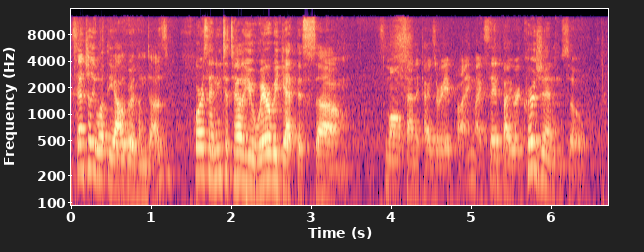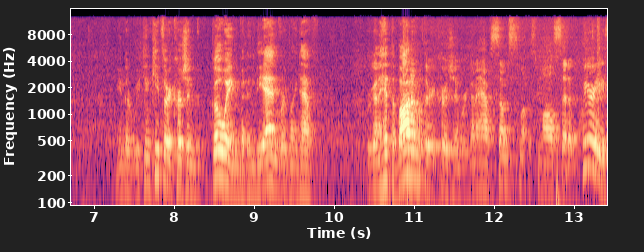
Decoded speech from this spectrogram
essentially what the algorithm does. Of course, I need to tell you where we get this um, small sanitizer A prime. I said by recursion, so either we can keep the recursion going, but in the end, we're going to have, we're going to hit the bottom of the recursion. We're going to have some sm small set of queries.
